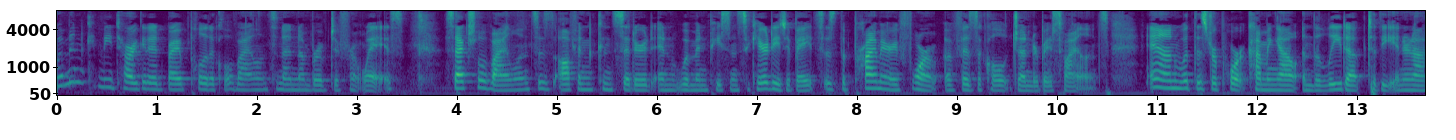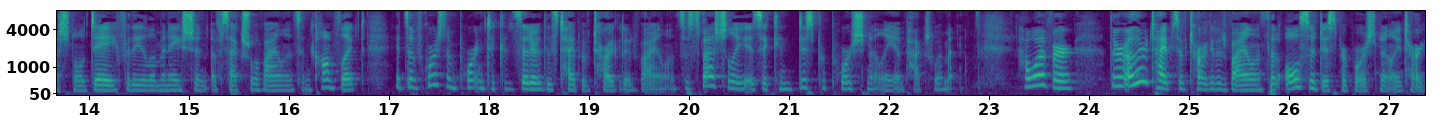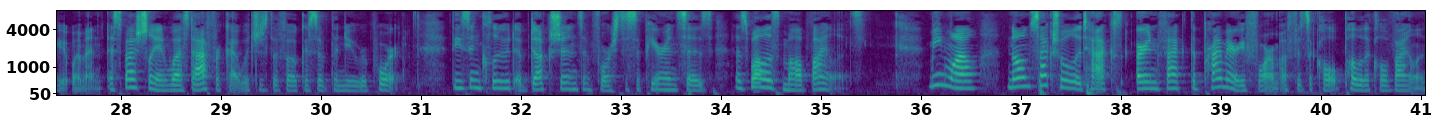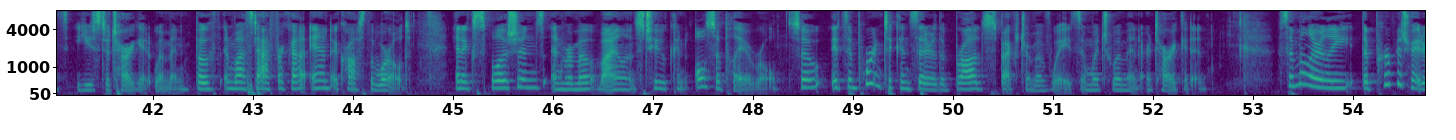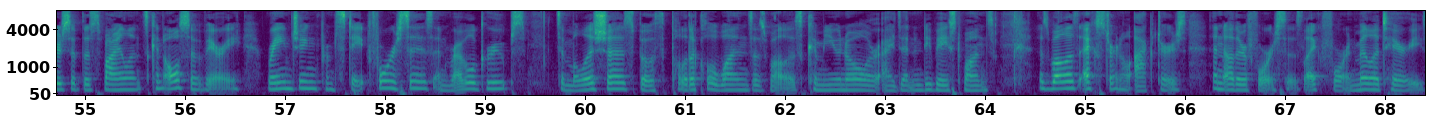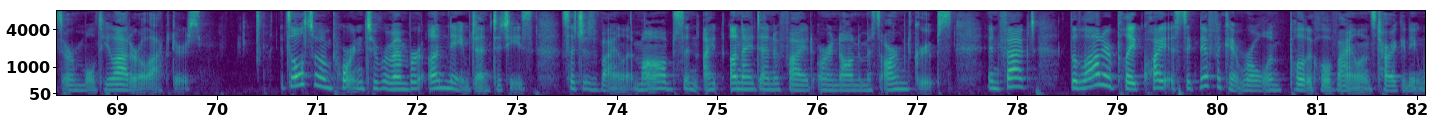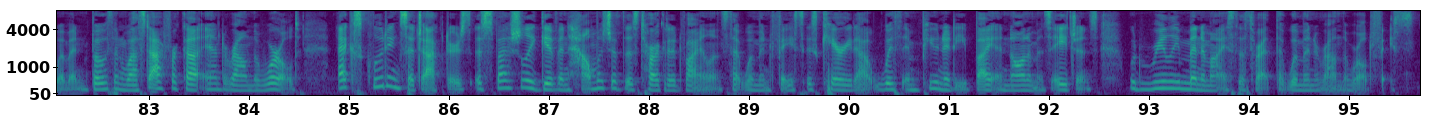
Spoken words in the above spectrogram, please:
Women can be targeted by political violence in a number of different ways. Sexual violence is often considered in women, peace, and security debates as the primary form of physical gender based violence. And with this report coming out in the lead up to the International Day for the Elimination of Sexual Violence and Conflict, it's of course important to consider this type of targeted violence, especially as it can disproportionately impact women. However, there are other types of targeted violence that also disproportionately target women, especially in West Africa, which is the focus of the new report. These include abductions and forced disappearances, as well as mob violence. Meanwhile, non sexual attacks are in fact the primary form of physical political violence used to target women, both in West Africa and across the world. And explosions and remote violence, too, can also play a role. So it's important to consider the broad spectrum of ways in which women are targeted. Similarly, the perpetrators of this violence can also vary, ranging from state forces and rebel groups to militias, both political ones as well as communal or identity based ones, as well as external actors and other forces like foreign militaries or multilateral actors. It's also important to remember unnamed entities, such as violent mobs and unidentified or anonymous armed groups. In fact, the latter play quite a significant role in political violence targeting women, both in West Africa and around the world. Excluding such actors, especially given how much of this targeted violence that women face is carried out with impunity by anonymous agents, would really minimize the threat that women around the world face.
